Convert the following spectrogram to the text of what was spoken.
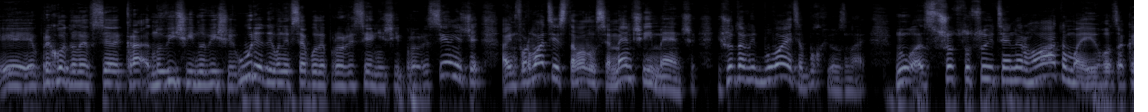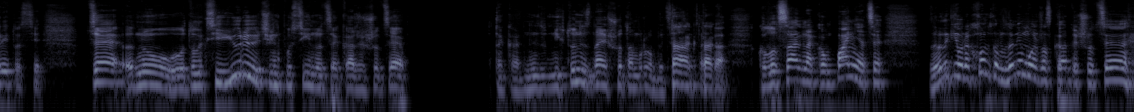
е, приходили все новіші і новіші уряди, вони все були прогресивніші і прогресивніші, а інформації ставало все менше і менше. І що там відбувається, Бог його знає. Ну, а що стосується енергоатома і його закритості, це ну, от Олексій Юрійович він постійно це каже, що це. Така ніхто не знає, що там робиться. Так, це так. така колосальна компанія. Це за великим рахунком, взагалі можна сказати, що це,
